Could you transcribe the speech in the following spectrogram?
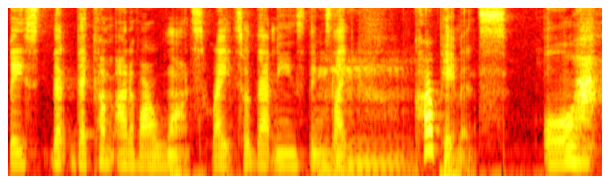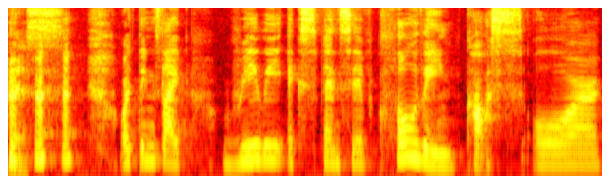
based that that come out of our wants, right? So that means things mm. like car payments, or yes. or things like really expensive clothing costs, or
